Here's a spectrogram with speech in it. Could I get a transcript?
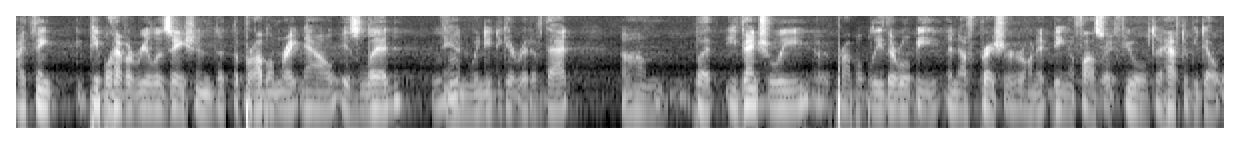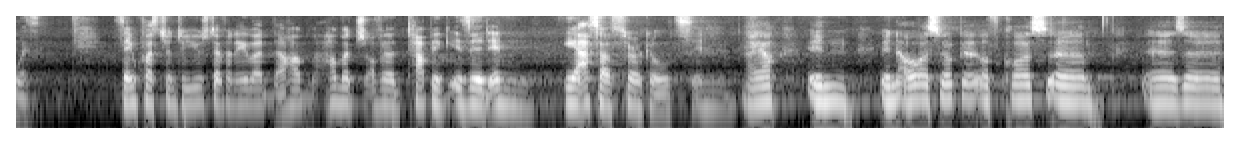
I think people have a realization that the problem right now is lead, and we need to get rid of that. Um, but eventually, uh, probably there will be enough pressure on it being a fossil Right. fuel to have to be dealt with. Same question to you, Stefan Ebert. How, how much of a topic is it in EASA circles? In Naja, in, in our circle, of course, um, uh, the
